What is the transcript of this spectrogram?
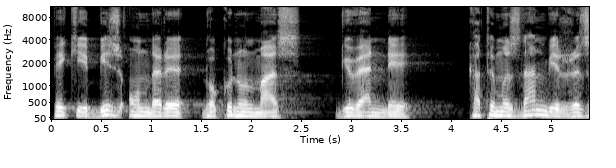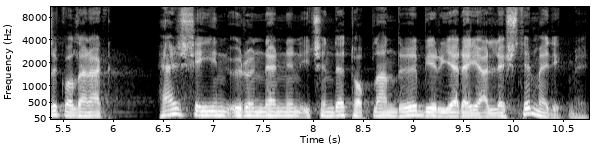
Peki biz onları dokunulmaz, güvenli, katımızdan bir rızık olarak her şeyin ürünlerinin içinde toplandığı bir yere yerleştirmedik mi?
